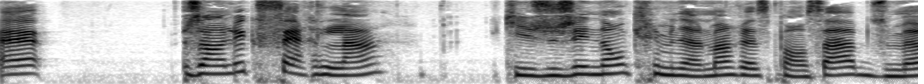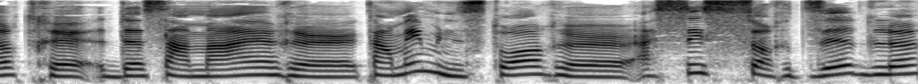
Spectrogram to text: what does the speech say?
Euh, Jean-Luc Ferland, qui est jugé non criminellement responsable du meurtre de sa mère. Euh, quand même une histoire euh, assez sordide. Là.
